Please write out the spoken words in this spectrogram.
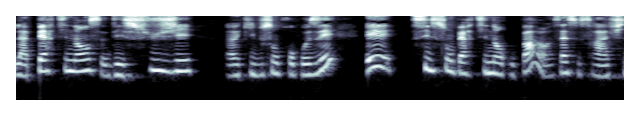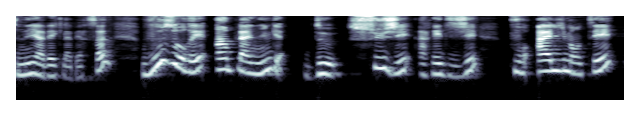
la pertinence des sujets euh, qui vous sont proposés et s'ils sont pertinents ou pas. ça, ce sera affiné avec la personne. Vous aurez un planning de sujets à rédiger pour alimenter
